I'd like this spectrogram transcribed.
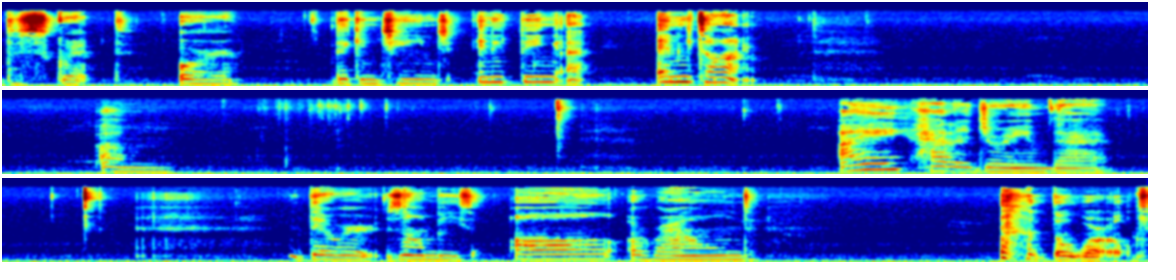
the script or they can change anything at any time. Um, I had a dream that there were zombies all around the world.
